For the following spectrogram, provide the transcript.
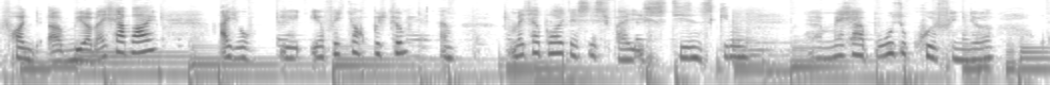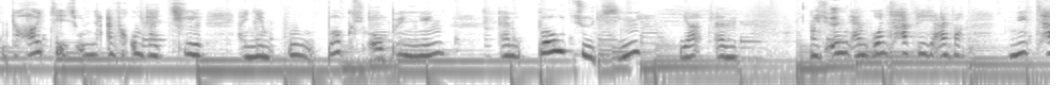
von äh, mir, Mechaboy. Also, ihr, ihr wisst doch bestimmt, ähm, Mechaboy, das ist, weil ich diesen Skin äh, Mechaboy so cool finde. Und heute ist einfach unser Ziel, eine Box-Opening ähm, Bow zu ziehen. Ja, ähm, aus irgendeinem Grund habe ich einfach Nita,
